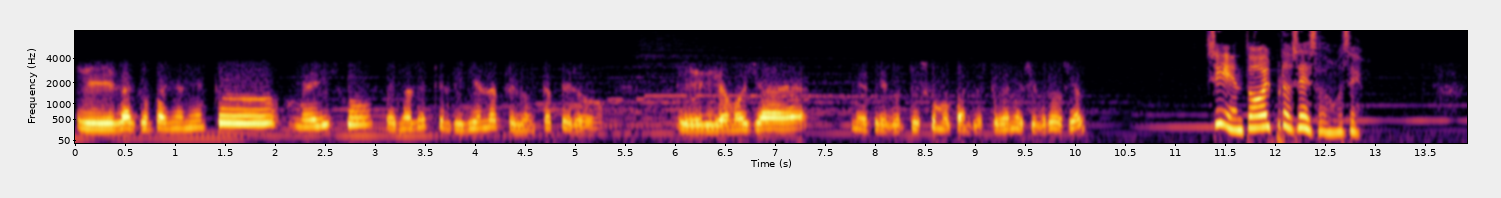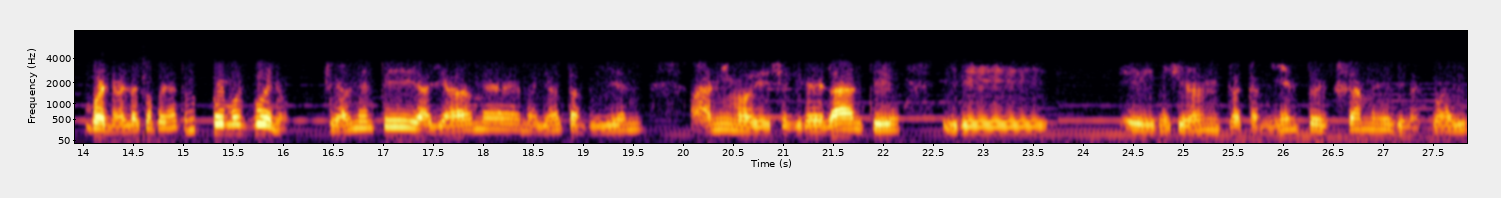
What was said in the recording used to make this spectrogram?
el acompañamiento médico, pues no le entendí bien la pregunta, pero eh, digamos ya me pregunto es como cuando estuve en el Seguro Social. Sí, en todo el proceso, José. Bueno, el acompañamiento fue muy bueno. Realmente allá me, me dieron también ánimo de seguir adelante y de eh, me hicieron tratamiento, exámenes de la cual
